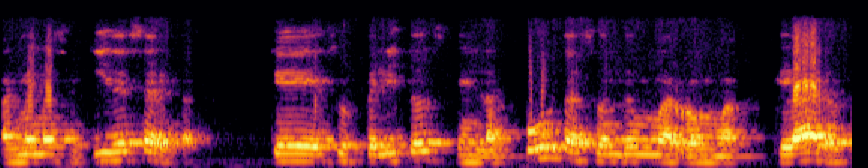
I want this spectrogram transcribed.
al menos aquí de cerca, que sus pelitos en las puntas son de un marrón más claro,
